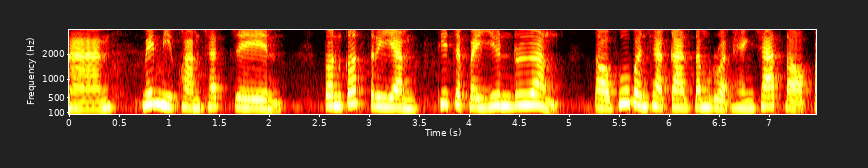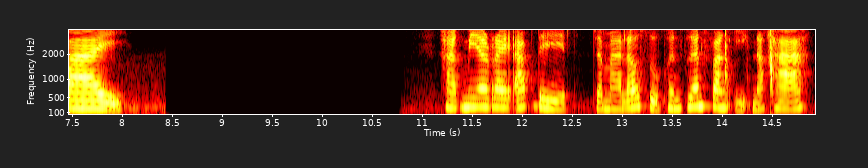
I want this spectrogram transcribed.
หารไม่มีความชัดเจน ตนก็เตรียมที่จะไปยื่นเรื่อง ต่อผู้บัญชาการตำรวจแห่งชาติต่อไป หากมีอะไรอัปเดตจะมาเล่าสู่เพื่อนๆฟังอีกนะคะ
